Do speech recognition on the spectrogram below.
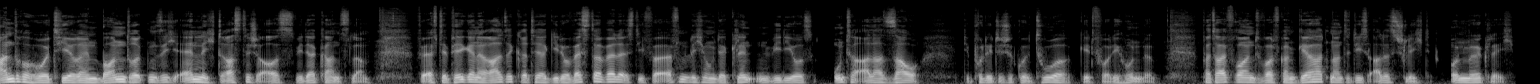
Andere hohe Tiere in Bonn drückten sich ähnlich drastisch aus wie der Kanzler. Für FDP-Generalsekretär Guido Westerwelle ist die Veröffentlichung der Clinton-Videos unter aller Sau. Die politische Kultur geht vor die Hunde. Parteifreund Wolfgang Gerhardt nannte dies alles schlicht unmöglich.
